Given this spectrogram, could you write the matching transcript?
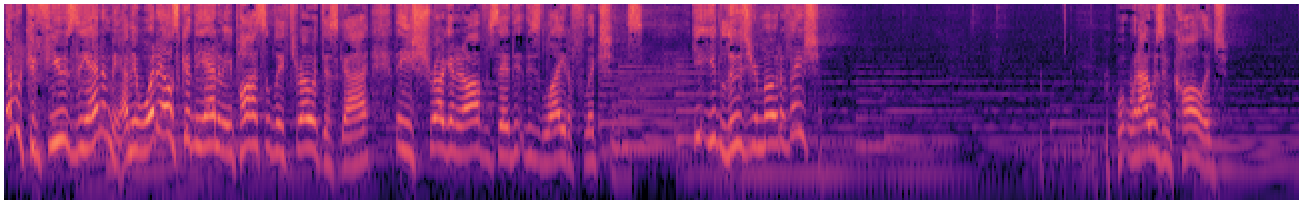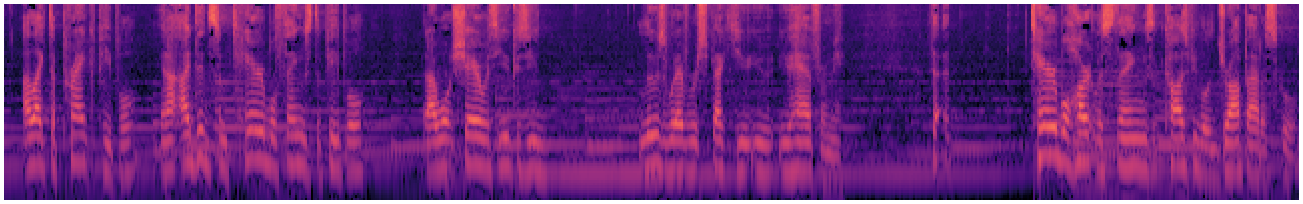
That would confuse the enemy. I mean, what else could the enemy possibly throw at this guy that he's shrugging it off and say, these light afflictions? You'd lose your motivation. When I was in college, I like to prank people, and I did some terrible things to people that I won't share with you because you'd lose whatever respect you, you, you have for me. Terrible, heartless things that cause people to drop out of school.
